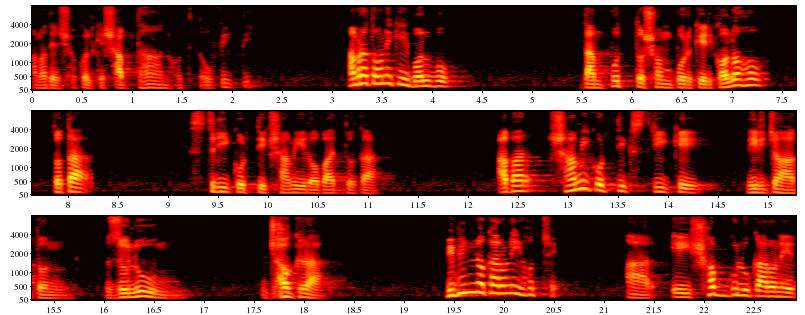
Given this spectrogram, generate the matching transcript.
আমাদের সকলকে সাবধান হতে তৌফিক দিন। আমরা তো অনেকেই বলব, দাম্পত্য সম্পর্কের কলহ তথা স্ত্রী কর্তৃক স্বামীর অবাধ্যতা, আবার স্বামী কর্তৃক স্ত্রীকে নির্যাতন, জুলুম, ঝগড়া বিভিন্ন কারণেই হচ্ছে। আর এই সবগুলো কারণের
